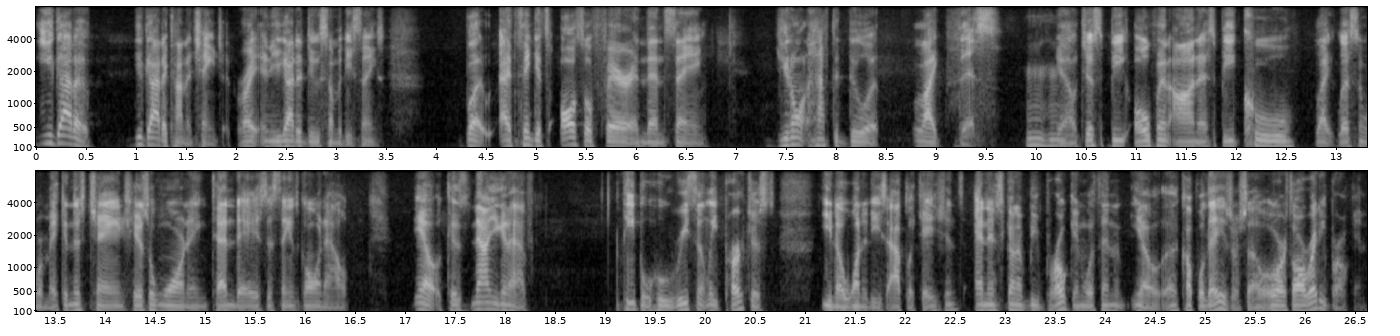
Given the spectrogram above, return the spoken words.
you gotta you gotta kind of change it, right? And you got to do some of these things. But I think it's also fair and then saying you don't have to do it like this. Mm-hmm. You know, just be open, honest, be cool, like, listen, we're making this change. Here's a warning 10 days, this thing's going out. You know, because now you're going to have people who recently purchased, you know, one of these applications and it's going to be broken within, you know, a couple days or so, or it's already broken.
